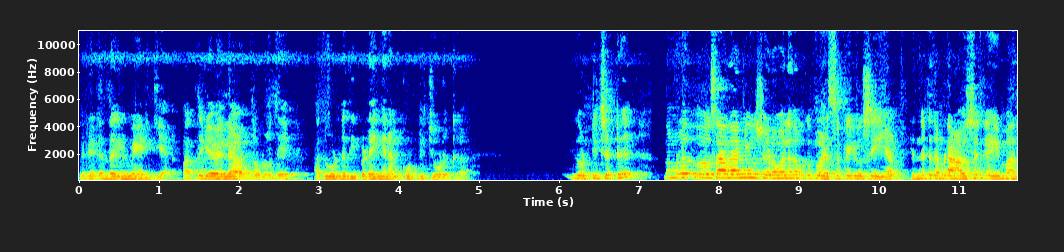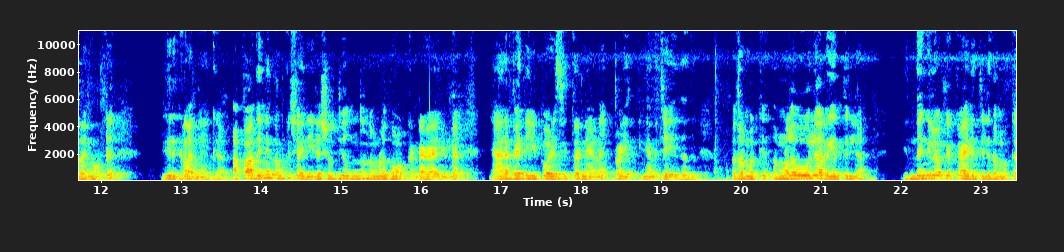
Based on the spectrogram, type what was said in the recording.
ഒരു എന്തെങ്കിലും മേടിക്കുക. പത്ത് രൂപ വല്ല ആവത്തുള്ളൂ ദേ. അതുകൊണ്ട് ഇത് ഇവിടെ ഇങ്ങനെ നമുക്ക് ഒട്ടിച്ചു കൊടുക്കുക. ഇത് ഒട്ടിച്ചിട്ട് നമ്മൾ സാധാരണ യൂസ് ചെയ്യണ പോലെ നമുക്ക് പേഴ്സൊക്കെ യൂസ് ചെയ്യാം. എന്നിട്ട് നമ്മുടെ ആവശ്യം കഴിയുമ്പോൾ അതങ്ങോട്ട് കീറിക്കളഞ്ഞേക്കുക അപ്പോൾ അതിന് നമുക്ക് ശരീരശുദ്ധി ഒന്നും നമ്മൾ നോക്കേണ്ട കാര്യമില്ല. ഞാനപ്പോൾ എന്റെ ഈ പേഴ്സിൽ തന്നെയാണ് ഇങ്ങനെ ചെയ്തത്. അപ്പോൾ നമുക്ക് നമ്മൾ പോലും അറിയത്തില്ല. എന്തെങ്കിലുമൊക്കെ കാര്യത്തിൽ നമുക്ക്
